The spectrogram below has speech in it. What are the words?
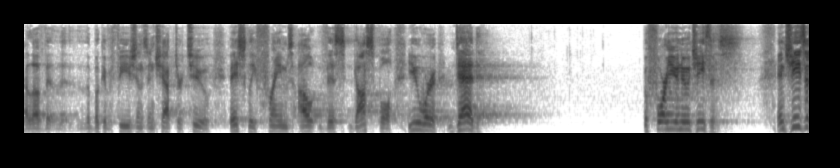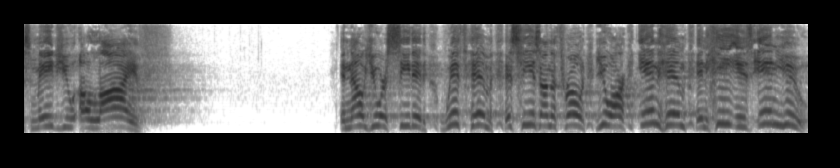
I love that the, book of Ephesians in chapter 2 basically frames out this gospel. You were dead before you knew Jesus, and Jesus made you alive. And now you are seated with him as he is on the throne. You are in him and he is in you.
